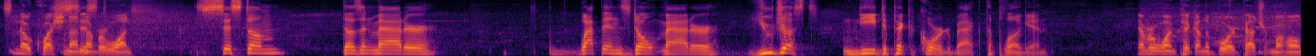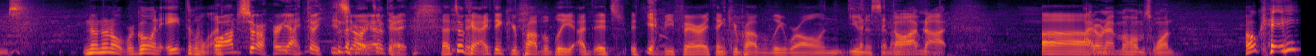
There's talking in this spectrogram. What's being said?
It's no question on number one. System doesn't matter. Weapons don't matter. You just need to pick a quarterback to plug in. Number one pick on the board, Patrick Mahomes. No, no, no. We're going eight to one. Oh, I'm sorry. I thought you. No, Sorry, that's okay. That's okay. I think you're probably. I- It's, it's to be fair. I think you're probably. We're all in unison. no, I'm not. one. I don't Um, have Mahomes one. Okay,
